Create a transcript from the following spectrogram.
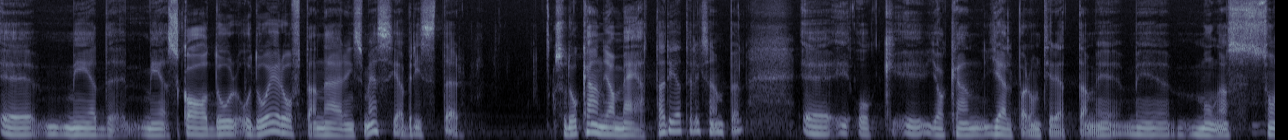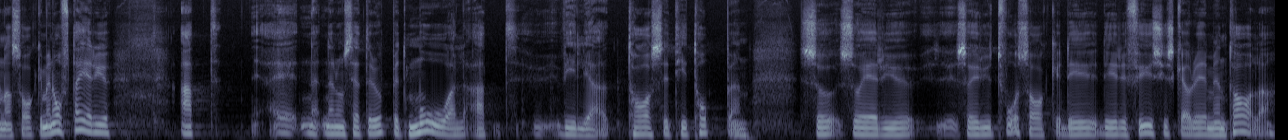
eh, med, med skador och då är det ofta näringsmässiga brister. Så då kan jag mäta det till exempel. Eh, och eh, jag kan hjälpa dem till rätta med, med många sådana saker. Men ofta är det ju att eh, när de sätter upp ett mål att vilja ta sig till toppen så, så, är, det ju, så är det ju två saker. Det är, det är det fysiska och det mentala.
